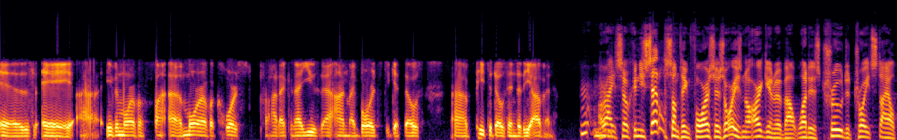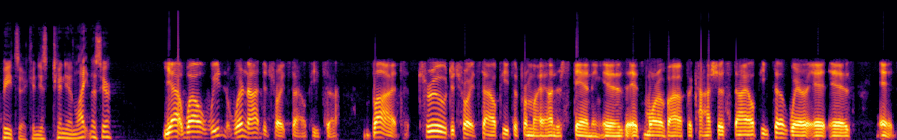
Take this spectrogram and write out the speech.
is a uh, even more of a fi- uh, more of a coarse product, and I use that on my boards to get those uh, pizza doughs into the oven. All right. So, can you settle something for us? There's always an argument about what is true Detroit style pizza. Can you can you enlighten us here? Yeah, well, we we're not Detroit style pizza, but true Detroit style pizza, from my understanding, is it's more of a focaccia style pizza where it is it's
